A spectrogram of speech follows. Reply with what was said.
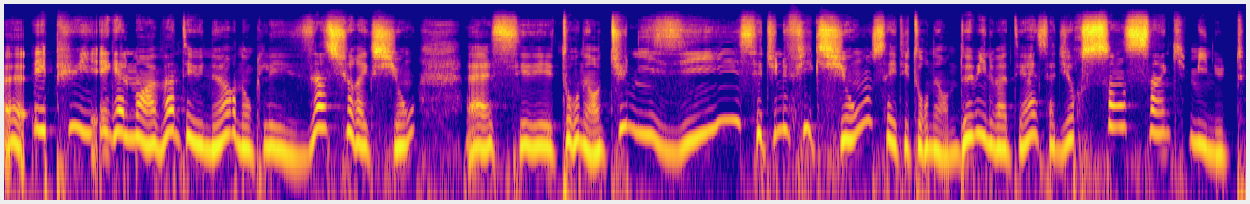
et puis également à 21h, donc les insurrections. Euh, c'est tourné en Tunisie, c'est une fiction, ça a été tourné en 2021 et ça dure 105 minutes.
